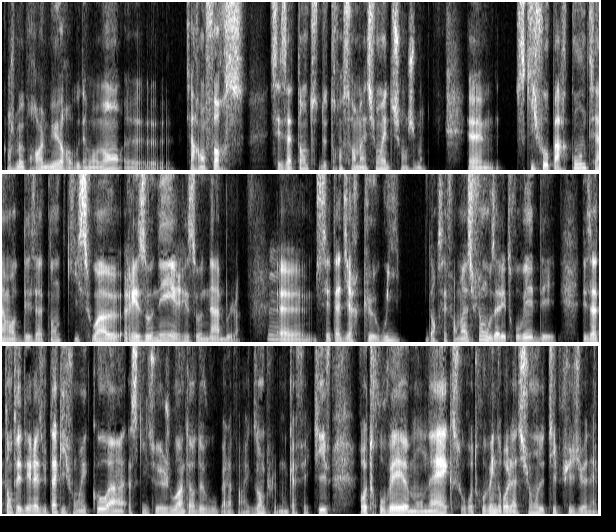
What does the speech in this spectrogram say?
quand je me prends le mur, au bout d'un moment, ça renforce ces attentes de transformation et de changement ce qu'il faut par contre, c'est avoir des attentes qui soient raisonnées et raisonnables. Mmh. C'est-à-dire que oui, dans ces formations, vous allez trouver des, attentes et des résultats qui font écho à, ce qui se joue à l'intérieur de vous. Voilà, par exemple, mon cas affectif, retrouver mon ex ou retrouver une relation de type fusionnel.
